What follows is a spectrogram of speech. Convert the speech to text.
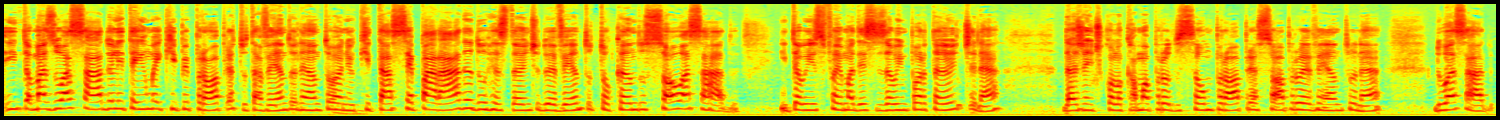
então, mas o assado ele tem uma equipe própria, tu tá vendo, né, Antônio, que tá separada do restante do evento, tocando só o assado. Então isso foi uma decisão importante, né? Da gente colocar uma produção própria só para o evento, né? Do assado.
